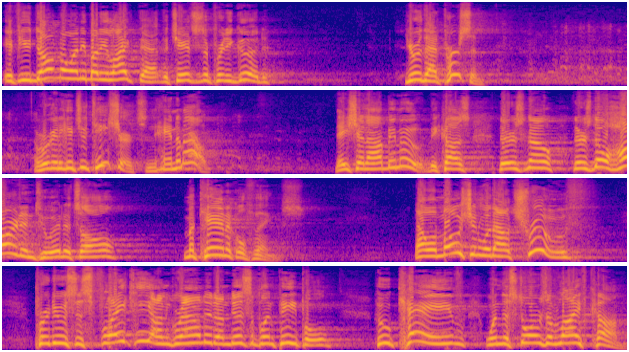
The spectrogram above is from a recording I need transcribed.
If you don't know anybody like that, the chances are pretty good you're that person. And we're going to get you t shirts and hand them out. They shall not be moved because there's no, there's no heart into it, it's all mechanical things. Now, emotion without truth produces flaky, ungrounded, undisciplined people who cave when the storms of life come.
